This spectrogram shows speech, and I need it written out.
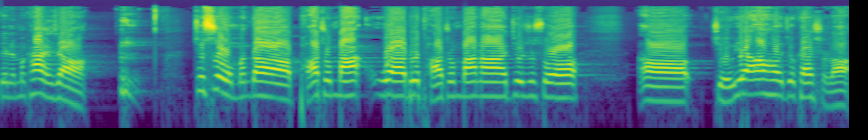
给你们看一下啊，就是我们的爬虫班 VIP 爬虫班呢，就是说啊，九月二号就开始了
